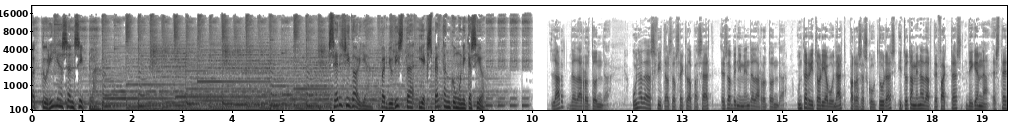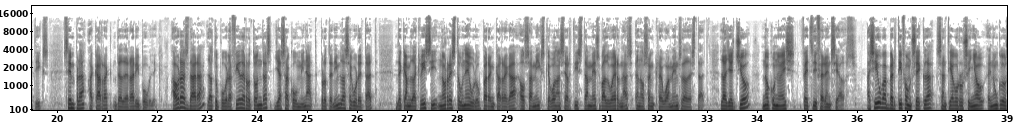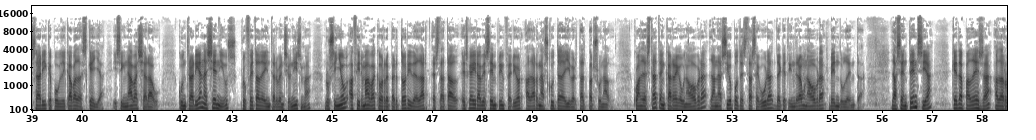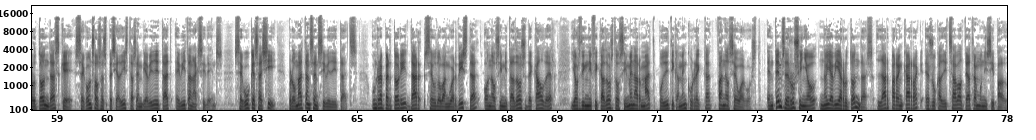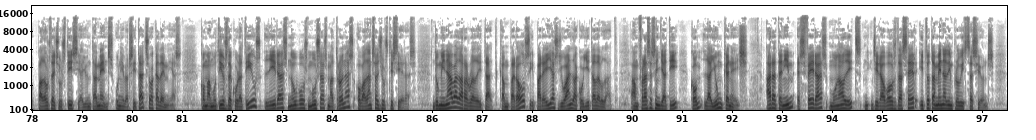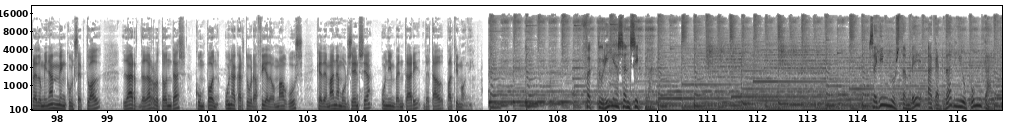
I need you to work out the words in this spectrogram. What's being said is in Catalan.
Factoria sensible Sergi Dòria, periodista i expert en comunicació. L'art de la rotonda. Una de les fites del segle passat és l'avveniment de la Rotonda, un territori abonat per les escultures i tota mena d'artefactes, diguem-ne, estètics, sempre a càrrec de l'erari públic. A hores d'ara, la topografia de rotondes ja s'ha culminat, però tenim la seguretat de que amb la crisi no resta un euro per encarregar als amics que volen ser artistes més valuernes en els encreuaments de l'Estat. La llegió no coneix fets diferencials. Així ho va advertir fa un segle Santiago Rossinyol en un glossari que publicava d'Esquella i signava Xarau. Contrariant a Xenius, profeta de l'intervencionisme, Rossinyol afirmava que el repertori de l'art estatal és gairebé sempre inferior a l'art nascut de la llibertat personal. Quan l'Estat encarrega una obra, la nació pot estar segura de que tindrà una obra ben dolenta. La sentència queda palesa a les rotondes que, segons els especialistes en viabilitat, eviten accidents. Segur que és així, però maten sensibilitats un repertori d'art pseudovanguardista on els imitadors de Calder i els dignificadors del ciment armat políticament correcte fan el seu agost. En temps de Rossinyol no hi havia rotondes. L'art per encàrrec es localitzava al Teatre Municipal, palaus de justícia, ajuntaments, universitats o acadèmies, com a motius decoratius, lires, núvols, muses, matrones o balances justicieres. Dominava la ruralitat, camperols i parelles lluant la collita de blat, amb frases en llatí com la llum que neix, Ara tenim esferes, monòlits, giravolts d'acer i tota mena d'improvisacions. Predominantment conceptual, l'art de les rotondes compon una cartografia del mal gust que demana amb urgència un inventari de tal patrimoni. Factoria sensible Seguim-nos també a catradio.cat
